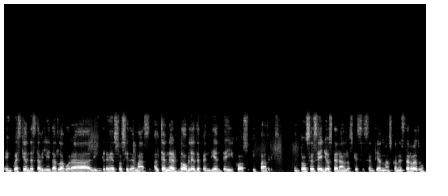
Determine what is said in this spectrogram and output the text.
en cuestión de estabilidad laboral, ingresos y demás, al tener doble dependiente, hijos y padres. Entonces ellos eran los que se sentían más con este rasgo.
